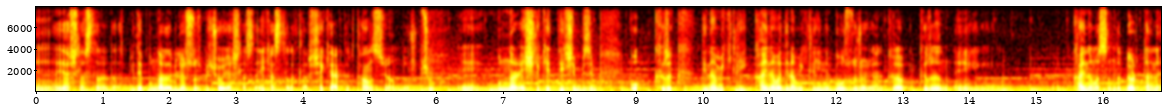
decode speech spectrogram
e, hastalarda. Bir de bunlar da biliyorsunuz birçoğu yaşlı hasta ek hastalıklar, şekerdir, tansiyondur, Çok. E, bunlar eşlik ettiği için bizim o kırık dinamikliği, kaynama dinamikliğini bozduruyor. Yani kıra- kırığın e, kaynamasında dört tane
